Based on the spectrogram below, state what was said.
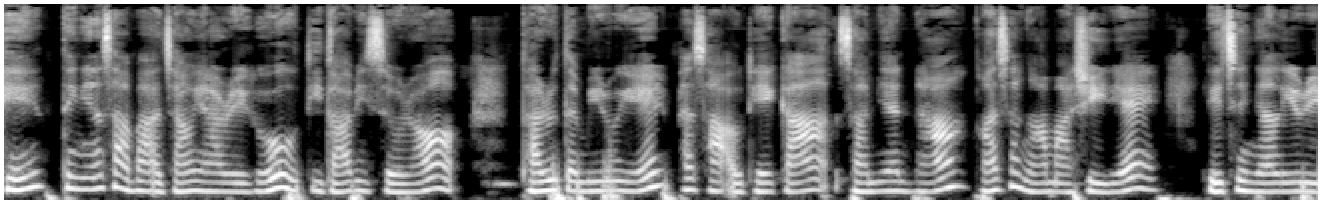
ကဲသင်ခန်းစာပါအကြောင်းအရာတွေကိုတည်သွားပြီဆိုတော့ဒါရုသမီးတို့ရဲ့ဖတ်စာအုပ်ထဲကဇာမျက်နှာ55မှာရှိတဲ့လေ့ကျင့်ခန်းလေးတွေ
